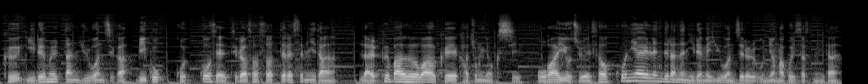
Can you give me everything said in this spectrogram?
그 이름을 딴 유원지가 미국 곳곳에 들어섰었더랬습니다. 랄프 바흐와 그의 가족 역시 오하이오주에서 코니 아일랜드라는 이름의 유원지를 운영하고 있었습니다.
